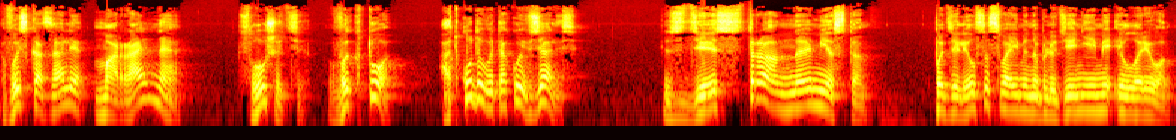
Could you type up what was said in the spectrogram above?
Вы сказали «моральная»? Слушайте, «Вы кто? Откуда вы такой взялись?» «Здесь странное место», – поделился своими наблюдениями Илларион.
